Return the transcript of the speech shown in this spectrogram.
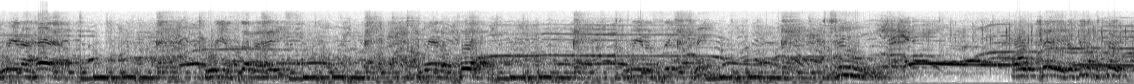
three and a half, three and seven, eight, three and a four, three and a sixteen, two. Okay, let's get up a coat.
